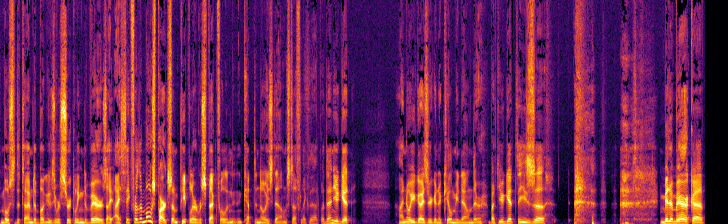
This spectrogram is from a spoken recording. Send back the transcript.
most of the time the buggies were circling the bears. I, I think for the most part, some people are respectful and, and kept the noise down, and stuff like that. But then you get, I know you guys are going to kill me down there, but you get these uh, mid America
